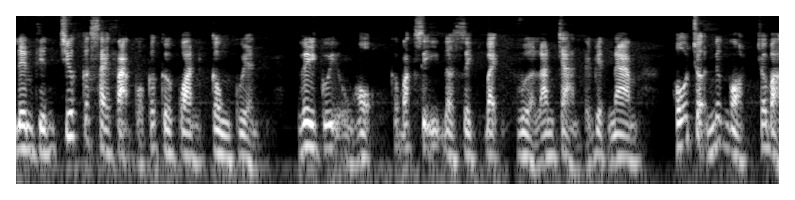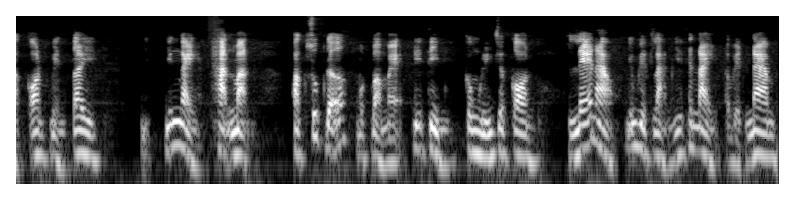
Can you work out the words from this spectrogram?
lên tiếng trước các sai phạm của các cơ quan công quyền, gây quỹ ủng hộ các bác sĩ đợt dịch bệnh vừa lan tràn tới Việt Nam, hỗ trợ nước ngọt cho bà con miền Tây những ngày hạn mặn hoặc giúp đỡ một bà mẹ đi tìm công lý cho con. Lẽ nào những việc làm như thế này ở Việt Nam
